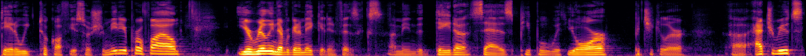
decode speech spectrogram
data we took off your social media profile, you're really never going to make it in physics. I mean, the data says people with your particular uh, attributes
